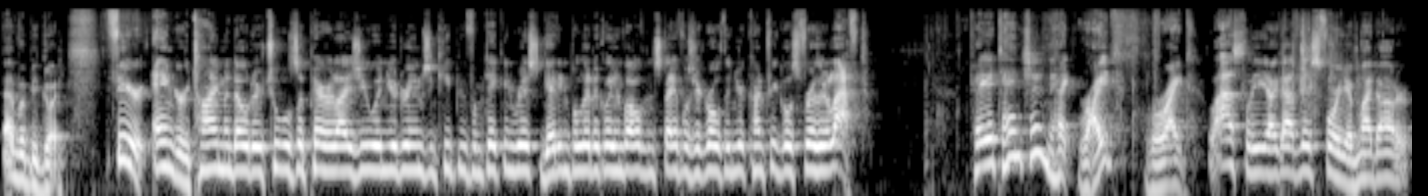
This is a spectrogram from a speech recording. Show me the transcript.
That would be good. Fear, anger, time, and are tools that paralyze you in your dreams and keep you from taking risks. Getting politically involved and stifles your growth in your country goes further left. Pay attention. Hey, right? Right. Lastly, I got this for you. My daughter.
